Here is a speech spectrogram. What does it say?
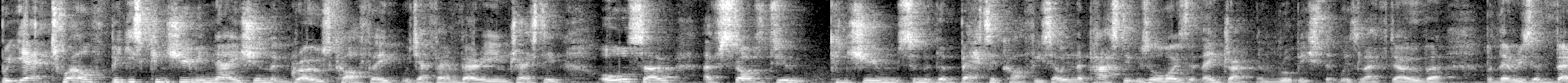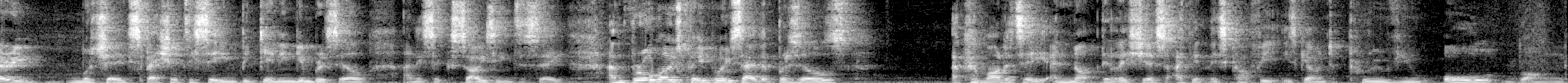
but yet, 12th biggest consuming nation that grows coffee, which I found very interesting. Also, have started to consume some of the better coffee. So, in the past, it was always that they drank the rubbish that was left over. But there is a very much a specialty scene beginning in Brazil, and it's exciting to see. And for all those people who say that Brazil's a commodity and not delicious, I think this coffee is going to prove you all wrong.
